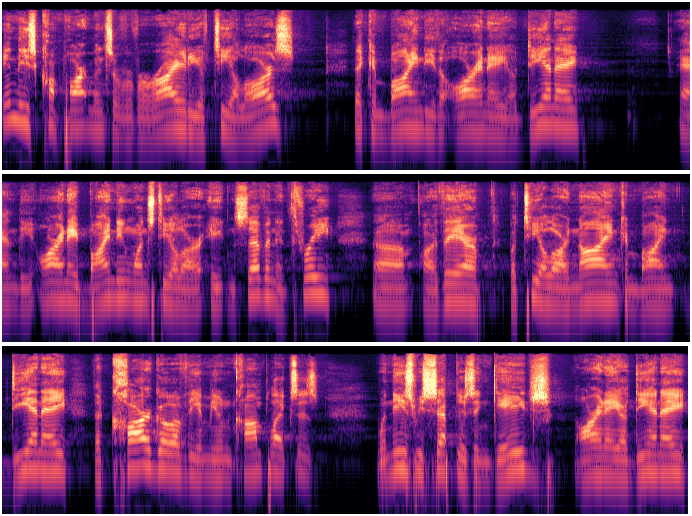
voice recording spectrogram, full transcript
In these compartments are a variety of TLRs that can bind either RNA or DNA. And the RNA binding ones, TLR 8 and 7 and 3, um, are there, but TLR 9 can bind DNA, the cargo of the immune complexes. When these receptors engage RNA or DNA,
